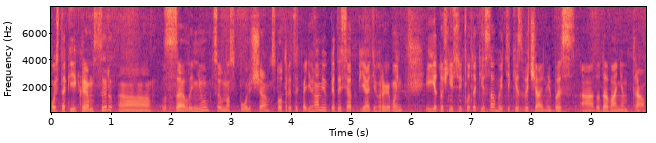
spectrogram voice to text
Ось такий крем-сир а, з зеленню. Це у нас Польща, 135 грамів, 55 гривень. І є точнісінько такий самий, тільки звичайний, без а, додаванням трав.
